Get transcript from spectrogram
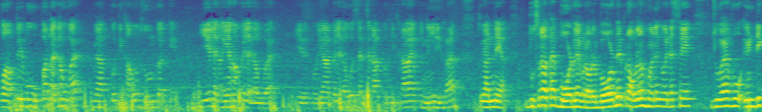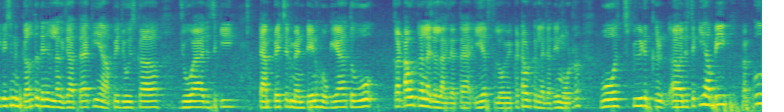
वहाँ पर वो ऊपर लगा हुआ है, मैं आपको दिखाऊँ जूम करके, ये लगा, यहाँ पर लगा हुआ है, ये देखो, यहाँ पे लगा हुआ सेंसर आपको दिख रहा है कि नहीं दिख रहा है तो हमने दूसरा होता है बोर्ड में प्रॉब्लम बोर्ड में प्रॉब्लम होने की वजह से जो है वो इंडिकेशन गलत देने लग जाता है कि यहाँ पे जो इसका, जो है, जैसे कि टेम्परेचर मेंटेन हो गया तो वो कट आउट करने लग जाता है एयर फ्लो में कटआउट करने लग जाती है मोटर वो स्पीड जैसे कि हम भी आपको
